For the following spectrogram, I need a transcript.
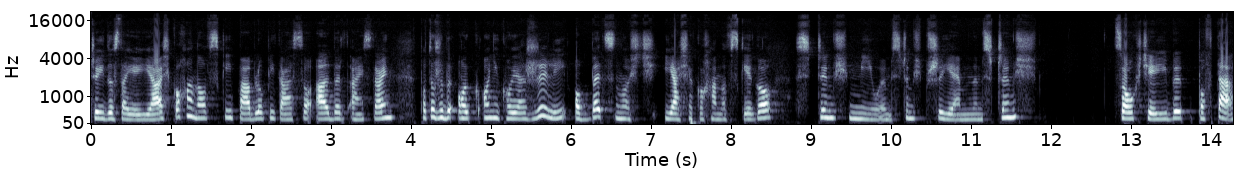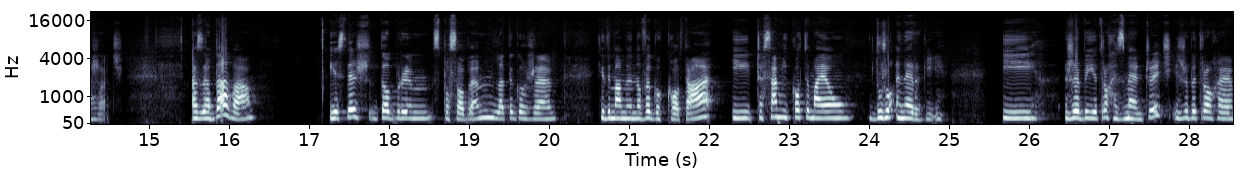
Czyli dostaje Jaś Kochanowski, Pablo Picasso, Albert Einstein, po to, żeby oni kojarzyli obecność Jasia Kochanowskiego z czymś miłym, z czymś przyjemnym, z czymś, co chcieliby powtarzać. A zabawa jest też dobrym sposobem, dlatego że kiedy mamy nowego kota i czasami koty mają dużo energii i żeby je trochę zmęczyć i żeby trochę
